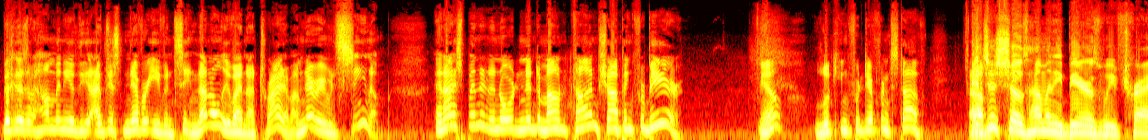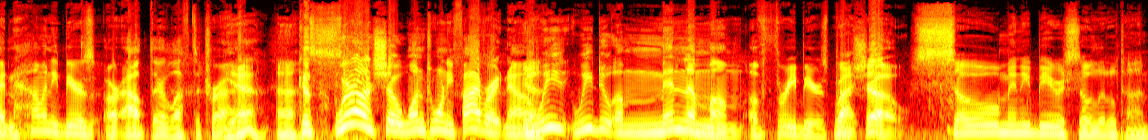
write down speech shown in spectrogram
because of how many of these I've just never even seen. Not only have I not tried them, I've never even seen them, and I spend an inordinate amount of time shopping for beer. You know, looking for different stuff. It Uh, just shows how many beers we've tried and how many beers are out there left to try. yeah, uh, Because we're on show 125 right now, Yeah. and we, we do a minimum of three beers per Right. show. So many beers, so little time.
